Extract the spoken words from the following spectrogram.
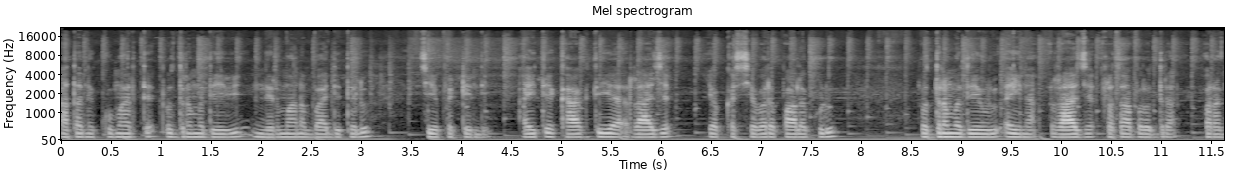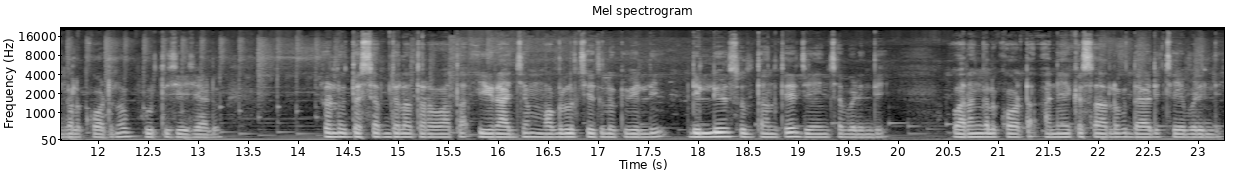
అతని కుమార్తె రుద్రమదేవి నిర్మాణ బాధ్యతలు చేపట్టింది. అయితే కాకతీయ రాజ యొక్క చివరి పాలకుడు రుద్రమదేవుడు అయిన రాజ ప్రతాపరుద్ర వరంగల్ కోటను పూర్తి చేశాడు. రెండు దశాబ్దాల తర్వాత ఈ రాజ్యం మొఘల చేతిలోకి వెళ్ళి ఢిల్లీ సుల్తాన్తో జయించబడింది. వరంగల్ కోట అనేక సార్లు దాడి చేయబడింది.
